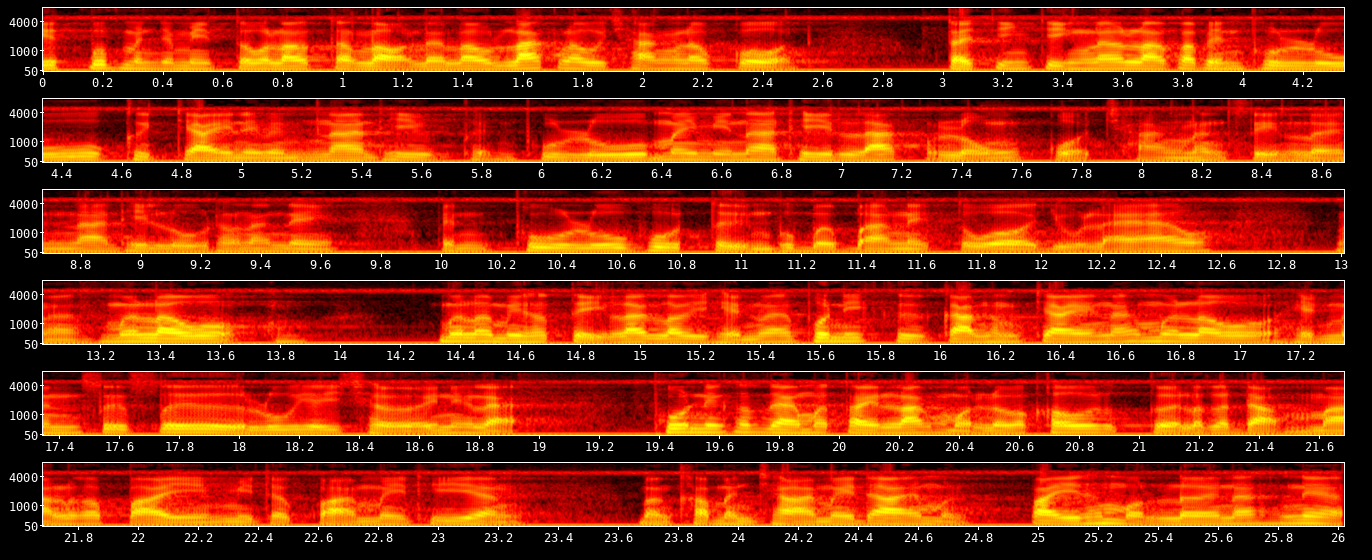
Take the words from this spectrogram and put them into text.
ยึดปุ๊บมันจะมีตัวเราตลอดเลยเรารักเราชังเราโกรธ แต่จริง ๆ แล้วเราก็เป็นผู้รู้คือใจในเป็นหน้าที่เป็นผู้รู้ไม่มีหน้าที่รักหลงโกรธชังทั้งสิ้นเลยหน้าที่รู้เท่านั้นเองเป็นผู้รู้ผู้ตื่นผู้เบิกบานในตัวอยู่แล้วนะเมื่อเราเมื่อเรามีสติแล้วเราเห็นว่าพวกนี้คือการของใจนะ เมื่อเราเห็นมันซื่อๆรู้เฉยๆนี่แหละพวกนี้เขาแสดงมาไตรลักษณ์หมดเลยว่าเขาเกิดแล้วก็ดับมาแล้วก็ไป มีแต่ความไม่เที่ยง บังคับบัญชาไม่ได้หมดไปทั้งหมดเลยนะเนี่ย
